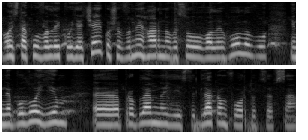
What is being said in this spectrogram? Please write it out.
ось таку велику ячейку, щоб вони гарно висовували голову і не було їм проблемно їсти. Для комфорту це все.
